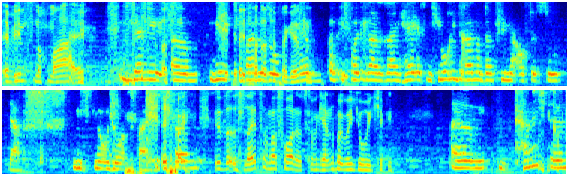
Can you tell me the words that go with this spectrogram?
Erwähn's, nochmal. Ja, nee, Das- ähm, nee, es war nur so. Äh, ich wollte gerade sagen, hey, ist nicht Juri dran? Und dann fiel mir auf, dass du, ja, nicht mehr unter uns. Ich ähm, Seid jetzt mal vorne, das können wir gerne nochmal über Juri kippen. ähm, kann ich denn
